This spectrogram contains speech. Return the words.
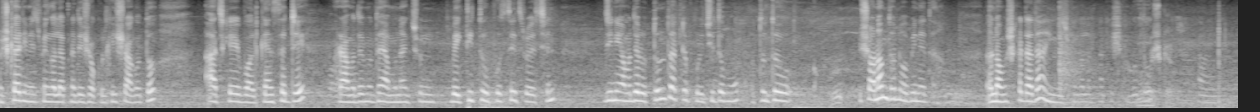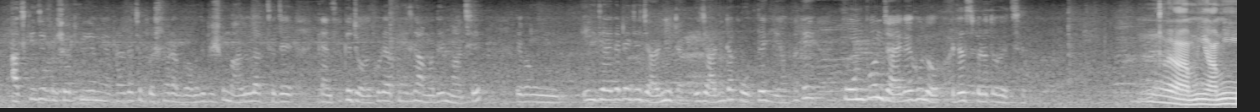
নমস্কার ইমেজ বেঙ্গল আপনাদের সকলকে স্বাগত। আজকে ওয়ার্ল্ড ক্যান্সার ডে আর আমাদের মধ্যে এমন একজন ব্যক্তিত্ব উপস্থিত রয়েছেন যিনি আমাদের অত্যন্ত একটা পরিচিত মুখ অত্যন্ত স্বনামধন্য অভিনেতা। নমস্কার দাদা ইমেজ বেঙ্গল আপনাকে স্বাগত। আজকে যে বিষয়টি নিয়ে আমি আপনার কাছে প্রশ্ন রাখব আমাদের ভীষণ ভালো লাগছে যে ক্যান্সারকে জয় করে আপনি আজকে আমাদের মাঝে এবং এই জায়গাটায় যে জার্নিটা এই জার্নিটা করতে গিয়ে আপনাকে কোন কোন জায়গাগুলো হাইডেলস পেরোতে হয়েছে? আমি আমি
